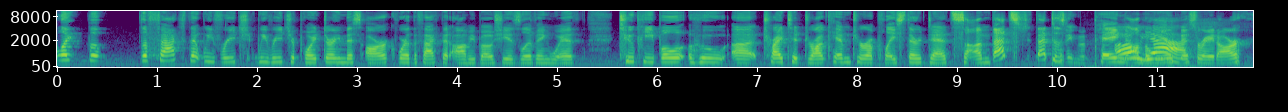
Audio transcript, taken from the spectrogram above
like the the fact that we've reached we reach a point during this arc where the fact that Amiboshi is living with two people who uh, tried to drug him to replace their dead son. That's that doesn't even ping Oh, on the yeah. weirdness radar.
